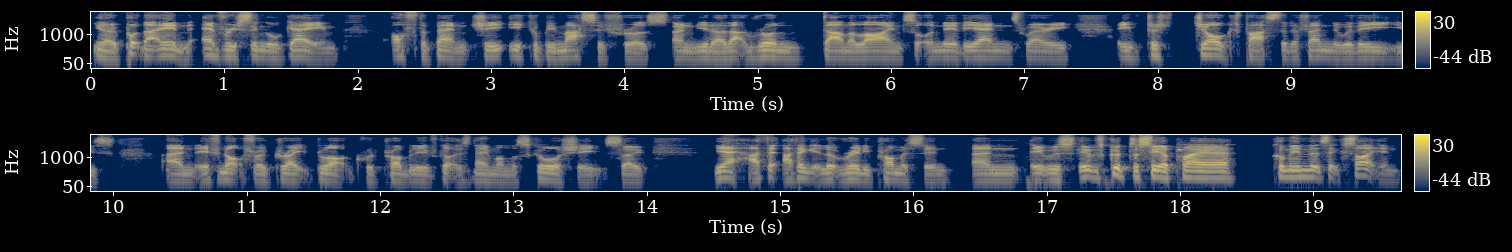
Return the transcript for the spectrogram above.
you know, put that in every single game off the bench, he, he could be massive for us. And you know that run down the line, sort of near the end, where he he just jogged past the defender with ease, and if not for a great block, would probably have got his name on the score sheet. So yeah, I think I think it looked really promising, and it was it was good to see a player come in that's exciting.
